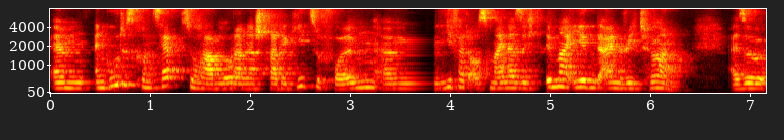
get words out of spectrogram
Ähm, ein gutes Konzept zu haben oder einer Strategie zu folgen, ähm, liefert aus meiner Sicht immer irgendeinen Return. Also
